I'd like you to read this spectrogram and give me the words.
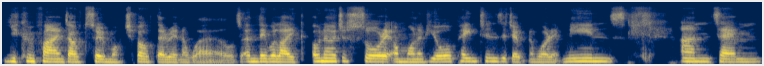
you can find out so much about their inner world. And they were like oh no i just saw it on one of your paintings. I don't know what it means. And um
